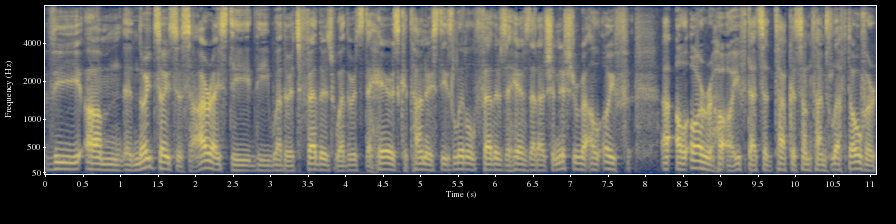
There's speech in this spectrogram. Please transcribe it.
the um, the the, the whether it's feathers, whether it's the hairs, katanis, these little feathers, the hairs that are shanishra al oif, uh, al or ha'oif, that's a Taka sometimes left over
